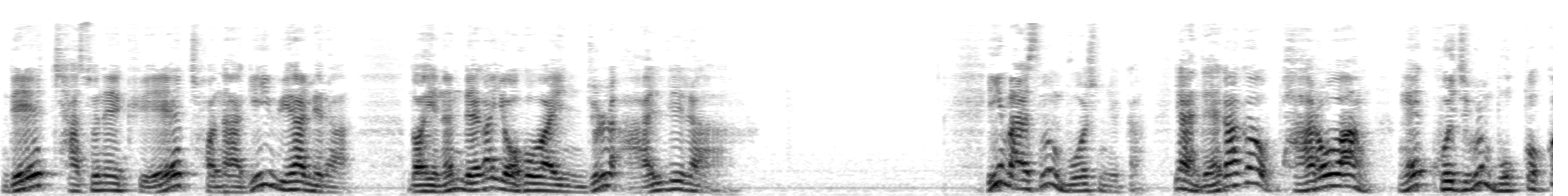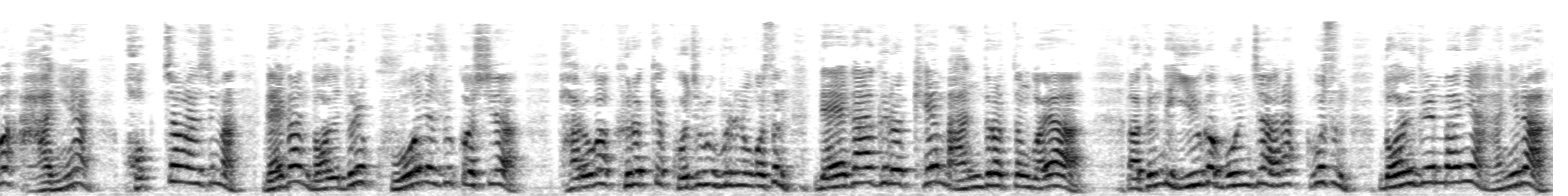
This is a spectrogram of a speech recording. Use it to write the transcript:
네 자손의 귀에 전하기 위함이라 너희는 내가 여호와인 줄 알리라. 이 말씀은 무엇입니까? 야, 내가 그 바로왕의 고집을 못 꺾어? 아니야. 걱정하지 마. 내가 너희들을 구원해 줄 것이야. 바로가 그렇게 고집을 부리는 것은 내가 그렇게 만들었던 거야. 아, 그런데 이유가 뭔지 알아? 그것은 너희들만이 아니라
